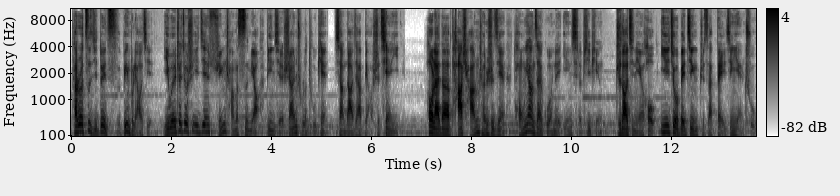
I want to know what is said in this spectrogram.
他说自己对此并不了解。以为这就是一间寻常的寺庙，并且删除了图片，向大家表示歉意。后来的爬长城事件同样在国内引起了批评，直到几年后依旧被禁止在北京演出。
